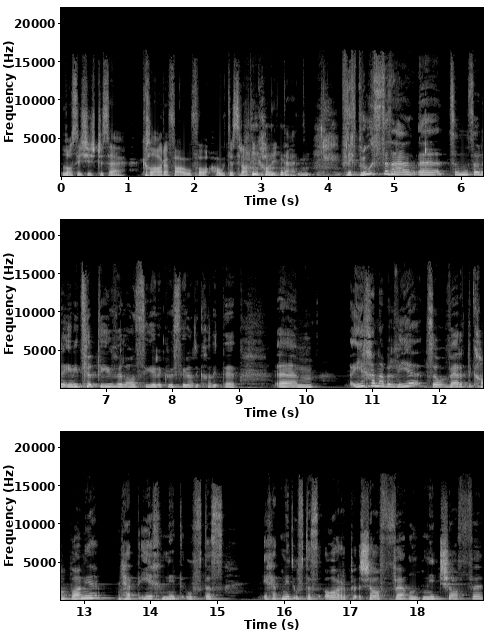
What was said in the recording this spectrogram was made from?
hörst, ist das ein klarer Fall von Altersradikalität? vielleicht braucht es das auch, äh, um so eine Initiative lancieren, gewisse Radikalität. Ähm, ich habe aber wie, so während der Kampagne, hätte ich nicht auf das ich hätte nicht auf das Arb schaffen und nicht schaffen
